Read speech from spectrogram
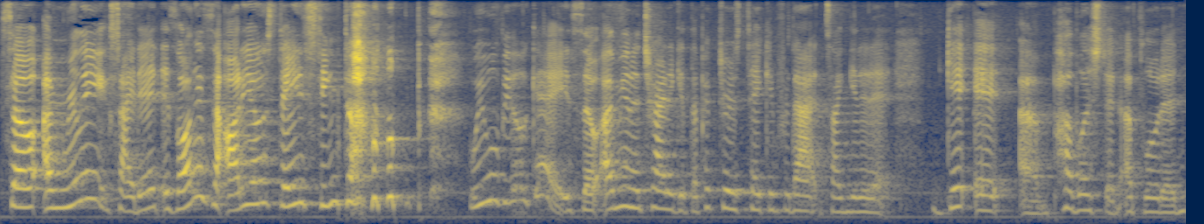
So I'm really excited. As long as the audio stays synced up, we will be okay. So I'm gonna try to get the pictures taken for that so I can get it, get it um, published and uploaded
